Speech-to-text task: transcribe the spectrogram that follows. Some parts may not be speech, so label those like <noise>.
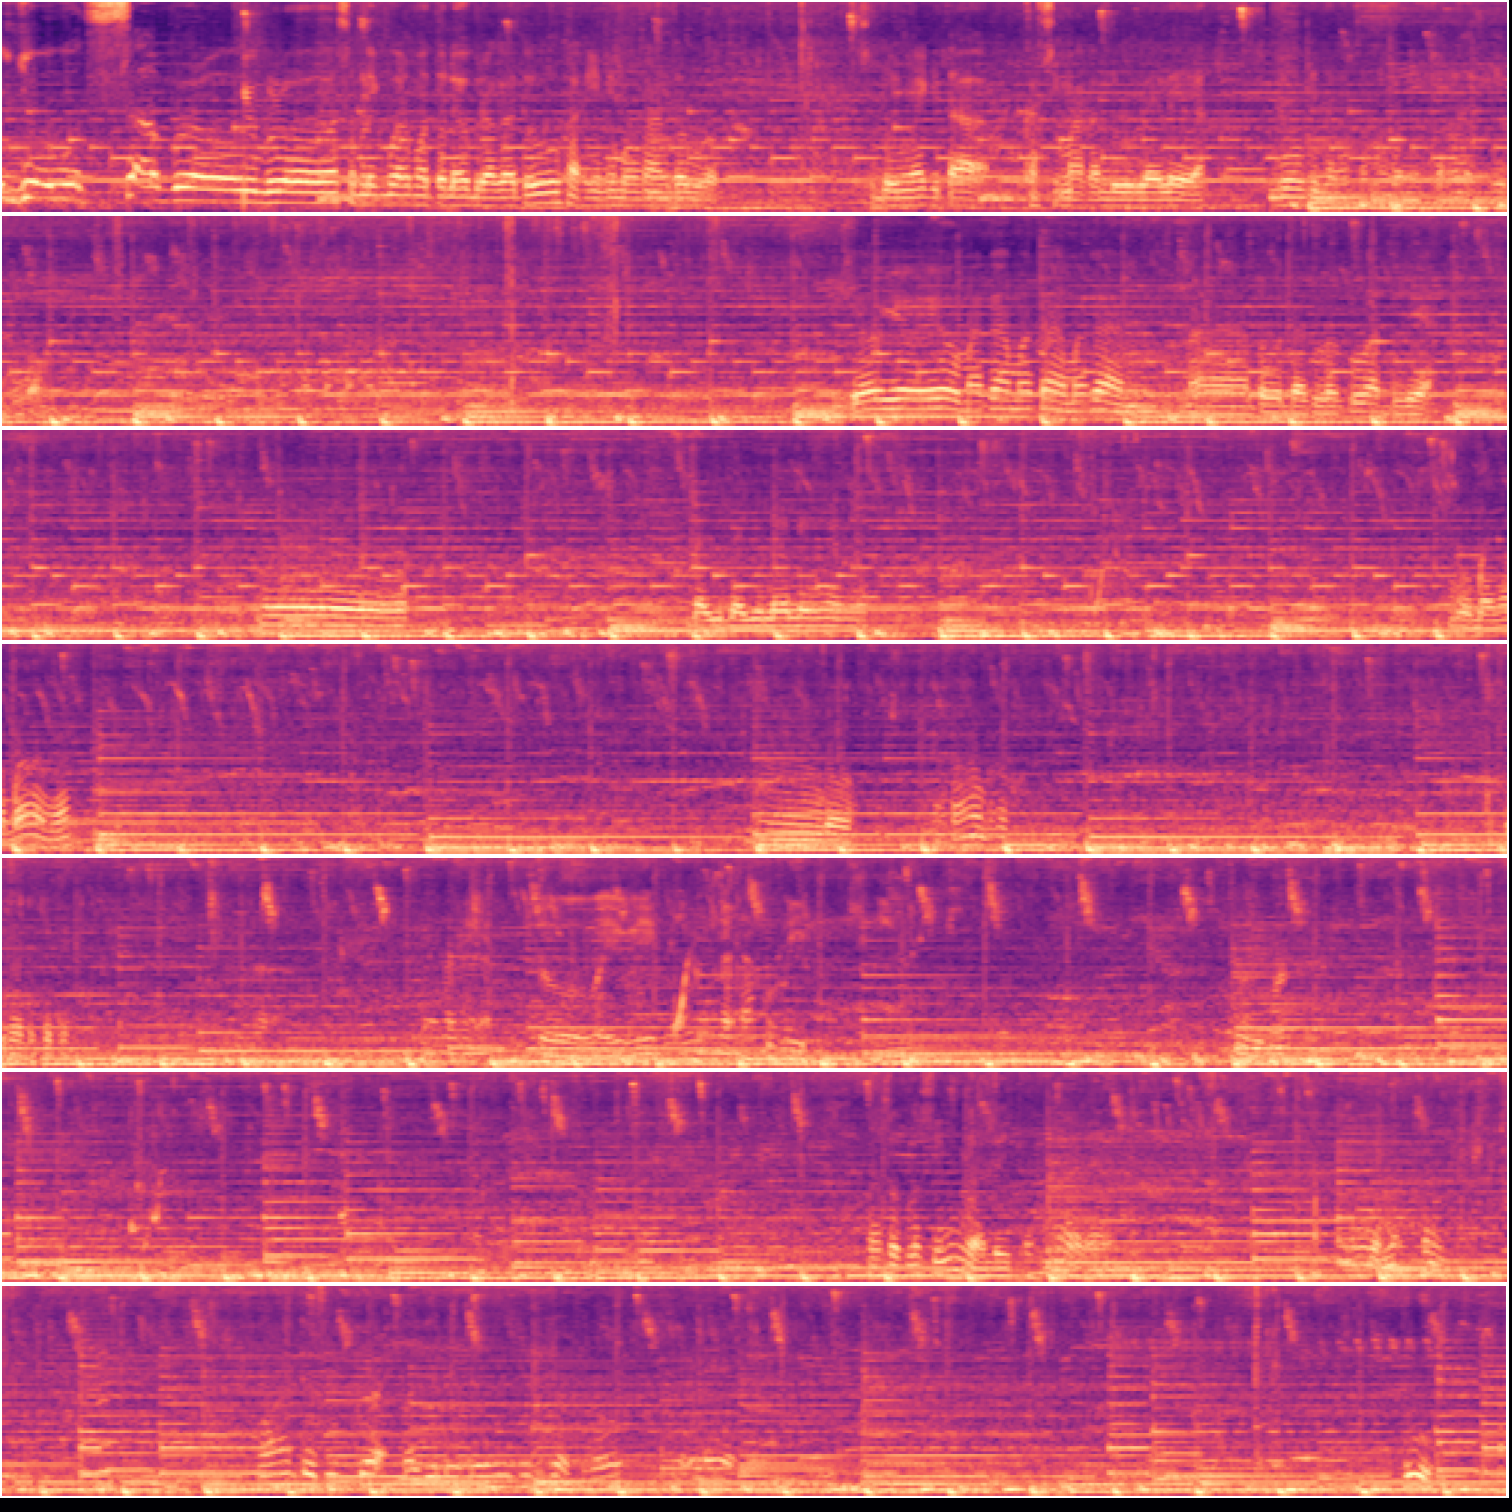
Yo what's up bro? Yo bro. Assalamualaikum warahmatullahi wabarakatuh. Hari ini mau ngantor bro. Sebelumnya kita kasih makan dulu lele ya. Bro kita kasih makan ikan lagi bro. Yo yo yo makan makan makan. Nah tuh udah keluar keluar dulu ya. Uh, Bayi-bayi lelenya nih Banyak banget ya. Hmm tuh. Banget bro. Kita deketin. Tuh, ini nggak takut nih. Yang sebelah sini nggak ada ikannya ya? Makan. Oh, ada juga bagi lele juga bro. Tuh. Wah,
